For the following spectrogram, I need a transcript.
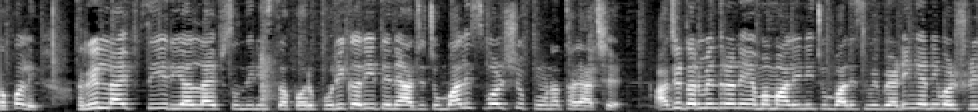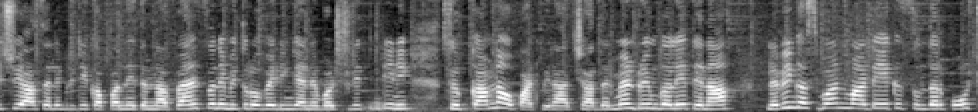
કપલે રીલ લાઈફથી રિયલ લાઈફ સુધીની સફર પૂરી કરી તેને આજે ચુમ્બાલીસ વર્ષ પૂર્ણ થયા છે. આજે ધર્મેન્દ્ર અને હેમા માલિની ચુમ્બાલીસમી વેડિંગ એનિવર્સરી છે. આ સેલિબ્રિટી કપલને તેમના ફેન્સ અને મિત્રો વેડિંગ એનિવર્સરીની શુભકામનાઓ પાઠવી રહ્યા છે. આ દરમિયાન ડ્રીમ ગર્લે તેના લિવિંગ હસબન્ડ માટે એક સુંદર પોસ્ટ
